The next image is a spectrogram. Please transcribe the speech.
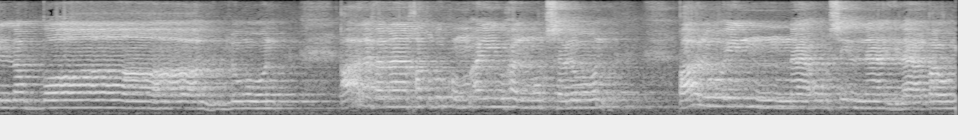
إلا الضالون؟ قال فما خطبكم أيها المرسلون؟ قالوا إنا أرسلنا إلى قوم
